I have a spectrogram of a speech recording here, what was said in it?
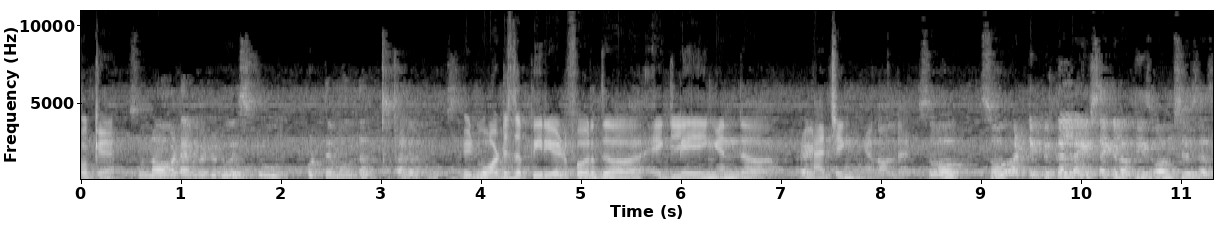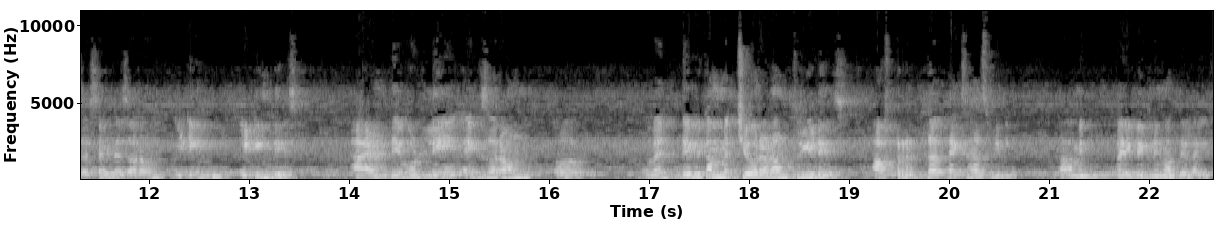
Okay. So now what I'm going to do is to put them on the other plates. Wait, what is the period for the egg laying and the Right. hatching and all that? So, so a typical life cycle of these worms is, as I said, is around 18, 18 days, and they would lay eggs around uh, when they become mature around three days after the eggs has been, I mean, very beginning of their life,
